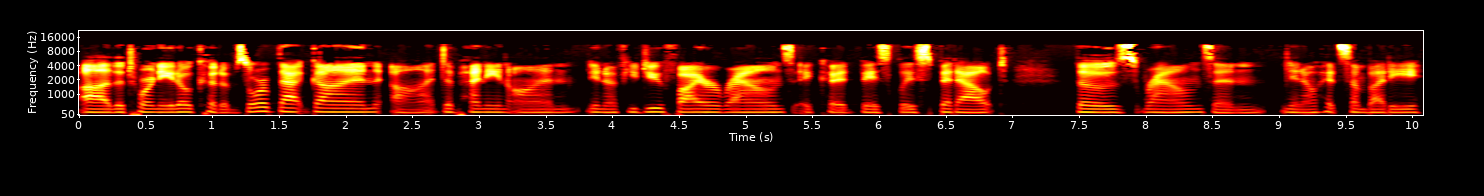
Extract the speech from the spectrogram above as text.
uh, the tornado could absorb that gun, uh, depending on, you know, if you do fire rounds, it could basically spit out those rounds and, you know, hit somebody.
